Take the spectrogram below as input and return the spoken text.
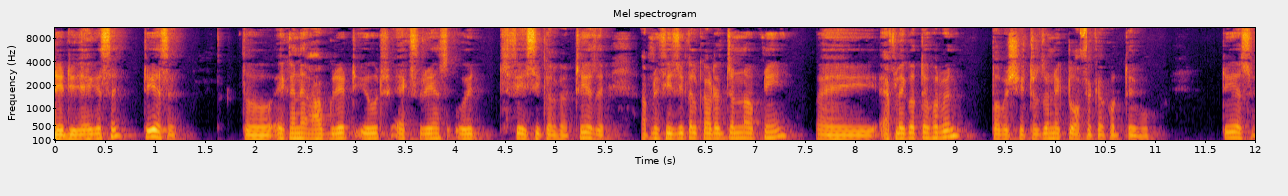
রেডি হয়ে গেছে ঠিক আছে? তো এখানে upgrade your experience with physical card ঠিক আছে? আপনি ফিজিক্যাল কার্ডের জন্য আপনি অ্যাপ্লাই করতে পারবেন তবে সেটার জন্য একটু অপেক্ষা করতে হইব ঠিক আছে?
